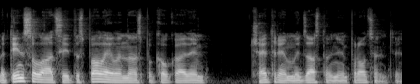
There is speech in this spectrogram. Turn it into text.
Bet insolācija tas palielinās par kaut kādiem 4 līdz 8%.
